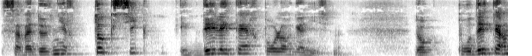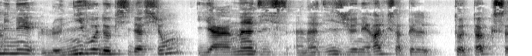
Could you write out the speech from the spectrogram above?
ça va devenir toxique et délétère pour l'organisme. Donc pour déterminer le niveau d'oxydation, il y a un indice, un indice général qui s'appelle TOTOX.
